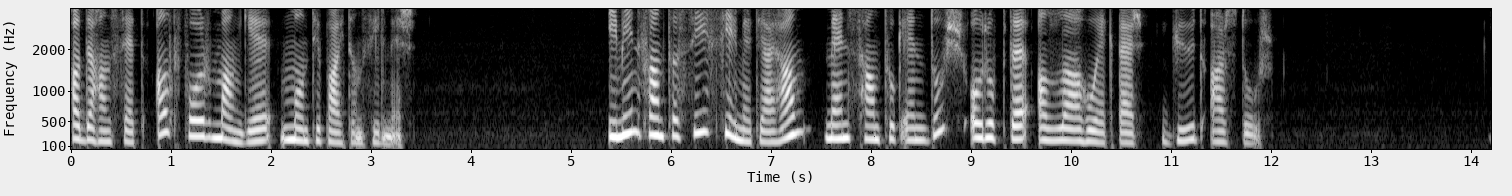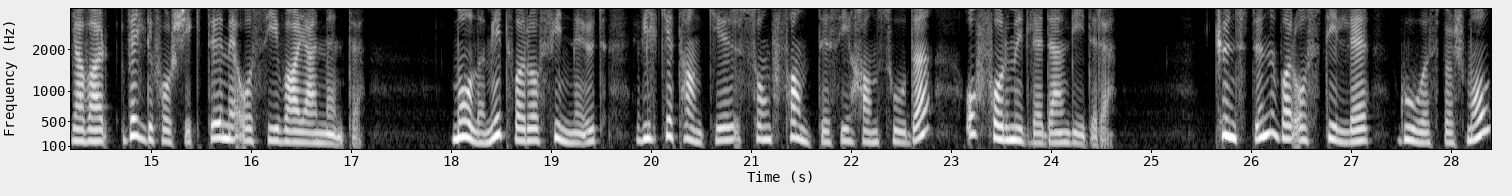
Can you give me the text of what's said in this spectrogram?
hadde han sett altfor mange Monty Python-filmer. I min fantasi filmet jeg ham mens han tok en dusj og ropte Allahu ekber, Gud er stor. Jeg var veldig forsiktig med å si hva jeg mente. Målet mitt var å finne ut hvilke tanker som fantes i hans hode, og formidle dem videre. Kunsten var å stille gode spørsmål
